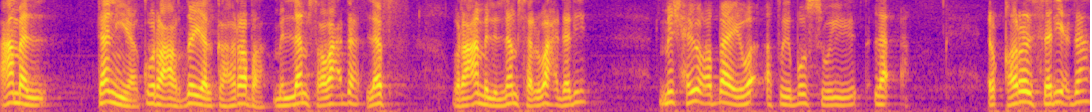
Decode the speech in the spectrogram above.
عمل تانية كرة عرضية الكهرباء من لمسة واحدة لف وراح عامل اللمسة الواحدة دي. مش هيقعد بقى يوقف ويبص وي... لا. القرار السريع ده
